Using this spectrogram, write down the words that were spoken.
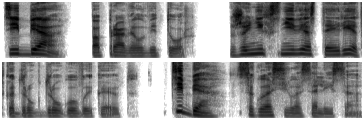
Тебя, поправил Витор. Жених с невестой редко друг другу выкают. Тебя, согласилась Алиса.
